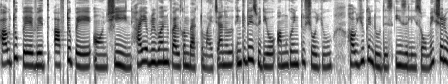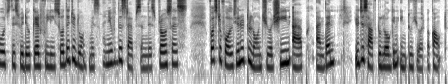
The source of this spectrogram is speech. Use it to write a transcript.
How to pay with Afterpay on Shein. Hi everyone, welcome back to my channel. In today's video, I'm going to show you how you can do this easily. So make sure you watch this video carefully so that you don't miss any of the steps in this process. First of all, you need to launch your Shein app and then you just have to log in into your account.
